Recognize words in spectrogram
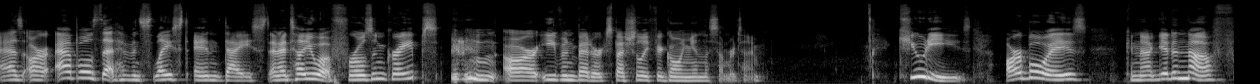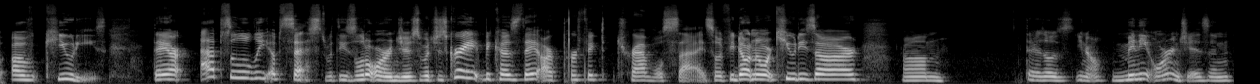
as are apples that have been sliced and diced. And i tell you what frozen grapes are even better especially if you're going in the summertime Cuties. Our boys cannot get enough of cuties. They are absolutely obsessed with these little oranges, which is great because they are perfect travel size. So if you don't know what cuties are, um, they're those you know mini oranges, and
